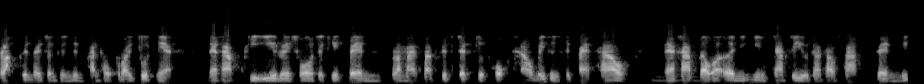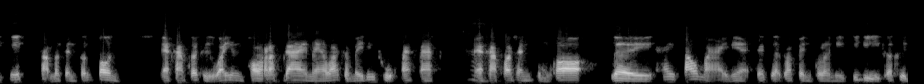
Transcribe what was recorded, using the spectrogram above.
ปรับขึ้นไปจนถึง 1,600 จุดเนี่ยนะครับ PE ratio จะคิดเป็นประมาณสัก 17.6 เท่าไม่ถึง 18 เท่านะครับ แต่ว่าเออร์เน็งยิงจับจะอยู่แถวๆ3เซนนิดๆ3เปอร์เซ็นต์ต้นๆนะครับ ก็ถือว่ายังพอรับได้แม้ว่าจะไม่ได้ถูกมากนักนะครับ เพราะฉะนั้นผมก็ เลยให้เป้าหมายเนี่ยถ้าเกิดว่าเป็นกรณีที่ดีก็คือ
